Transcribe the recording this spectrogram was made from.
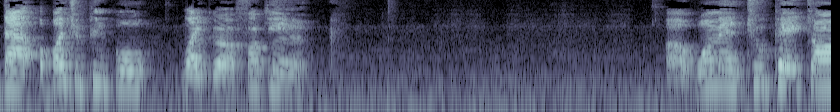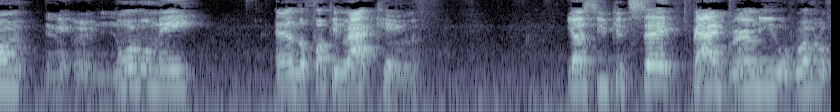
that a bunch of people, like uh, fucking a woman, Toupee Tom, Normal Nate, and the fucking Rat King. Yes, you could say Bad Bernie or whoever the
